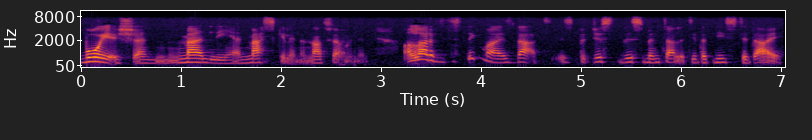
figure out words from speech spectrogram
boyish and manly and masculine and not feminine. A lot of the stigma is that is just this mentality that needs to die.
